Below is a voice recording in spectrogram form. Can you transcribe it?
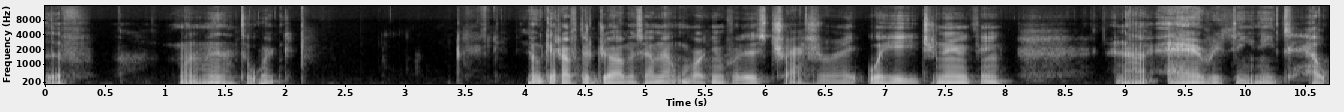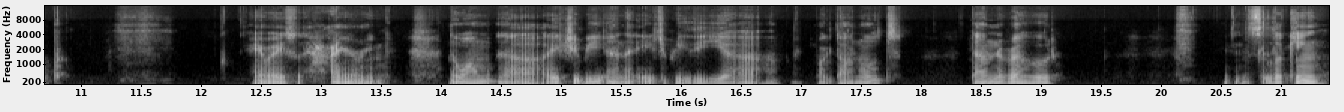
live money not to work. Know, get off their job and say, I'm not working for this trash rate wage and everything. And now everything needs help. Everybody's hiring. The one, uh, HEB and the HEB, the uh, McDonald's down the road is looking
